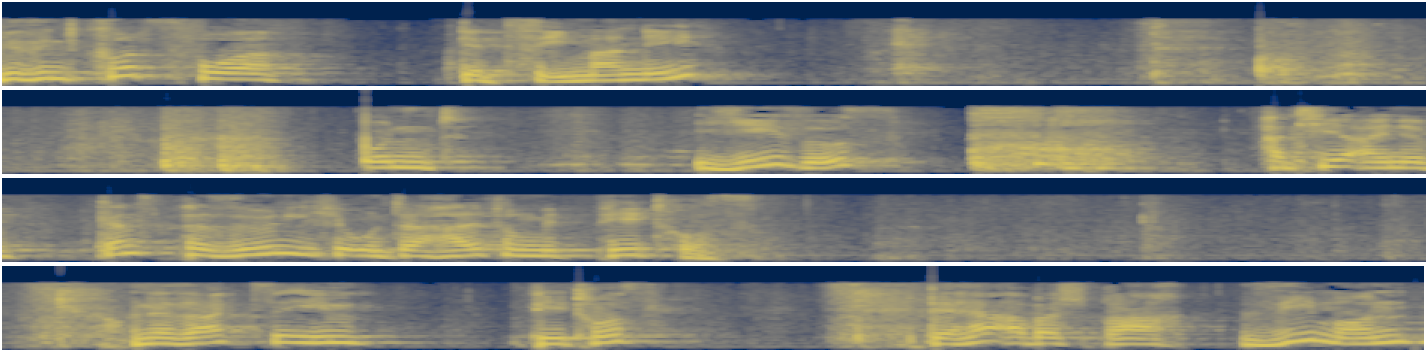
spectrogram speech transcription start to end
Wir sind kurz vor Gethsemane und Jesus hat hier eine ganz persönliche Unterhaltung mit Petrus. Und er sagt zu ihm, Petrus, der Herr aber sprach, Simon,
